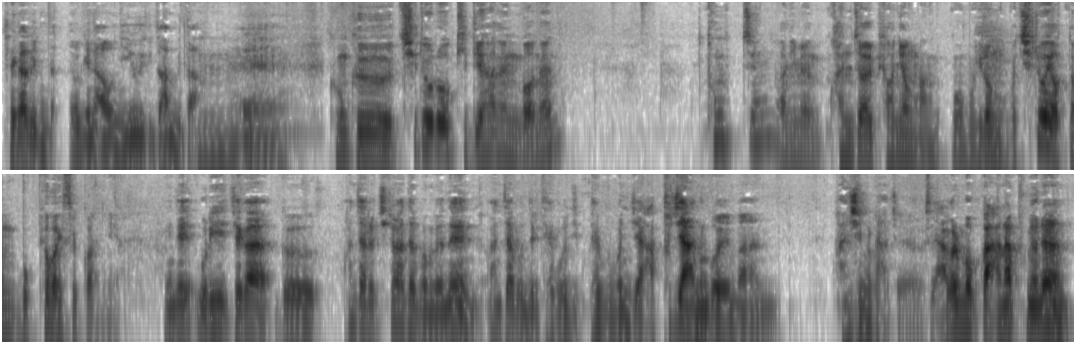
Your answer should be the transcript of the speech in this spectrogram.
제가 여기 나온 이유이기도 합니다. 음. 네. 그럼 그 치료로 기대하는 거는 통증 아니면 관절 변형 뭐, 뭐 이런 건가? 치료에 어떤 목표가 있을 거 아니에요? 근데 우리 제가 그 환자를 치료하다 보면은 환자분들이 대부분, 대부분 이제 아프지 않은 거에만 관심을 가져요. 그래서 약을 먹고 안 아프면은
